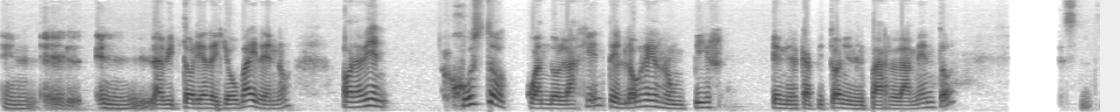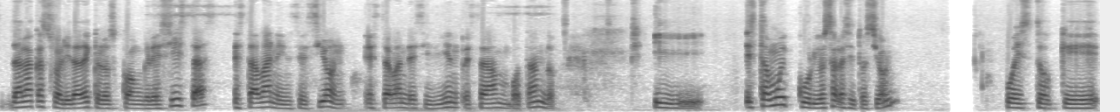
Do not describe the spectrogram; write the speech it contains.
en, en la victoria de Joe Biden, ¿no? Ahora bien, justo cuando la gente logra irrumpir en el Capitolio, en el Parlamento, da la casualidad de que los congresistas estaban en sesión, estaban decidiendo, estaban votando. Y está muy curiosa la situación, puesto que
